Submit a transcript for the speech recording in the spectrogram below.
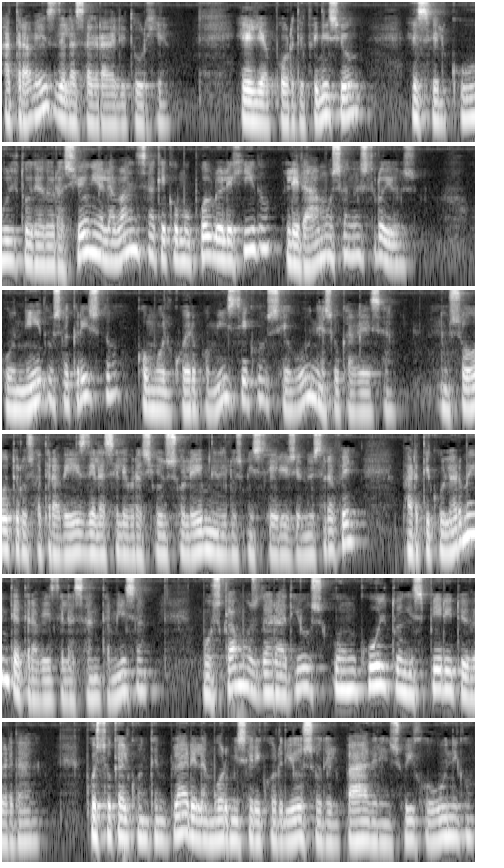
a través de la Sagrada Liturgia. Ella, por definición, es el culto de adoración y alabanza que como pueblo elegido le damos a nuestro Dios, unidos a Cristo como el cuerpo místico se une a su cabeza. Nosotros, a través de la celebración solemne de los misterios de nuestra fe, particularmente a través de la Santa Misa, buscamos dar a Dios un culto en espíritu y verdad, puesto que al contemplar el amor misericordioso del Padre en su Hijo único,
